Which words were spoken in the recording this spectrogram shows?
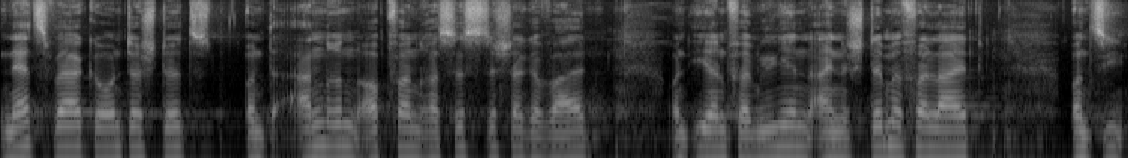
Netzwerke unterstützt und anderen Opfern rassistischer Gewalt und ihren Familien eine Stimme verleiht und sie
